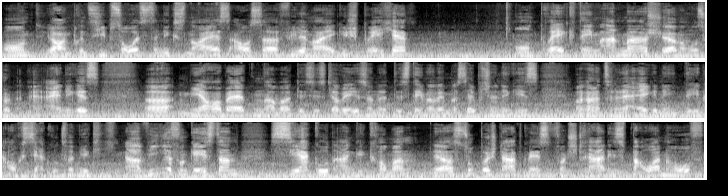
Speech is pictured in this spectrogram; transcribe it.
und ja, im Prinzip so jetzt nichts Neues, außer viele neue Gespräche und Projekte im Anmarsch. Ja, man muss halt einiges äh, mehr arbeiten, aber das ist, glaube ich, eh so nicht das Thema, wenn man selbstständig ist. Man kann seine eigenen Ideen auch sehr gut verwirklichen. Ein Video von gestern, sehr gut angekommen. Ja, super Start gewesen von Stradis Bauernhof.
